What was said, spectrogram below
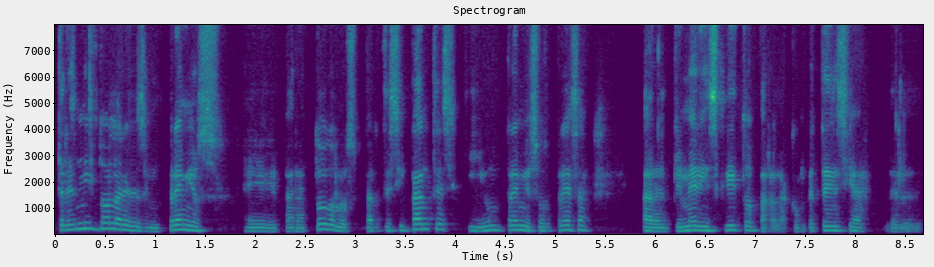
3 mil dólares en premios eh, para todos los participantes y un premio sorpresa para el primer inscrito para la competencia del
